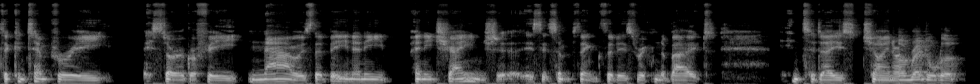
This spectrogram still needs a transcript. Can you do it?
the contemporary historiography now, has there been any any change? Is it something that is written about in today's China. I read all the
